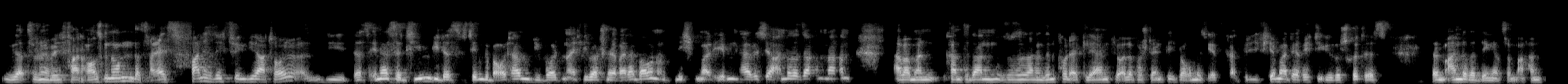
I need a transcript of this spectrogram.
wie gesagt, zwischendurch habe ich Fahrt rausgenommen. Das war jetzt, fand ich nicht zwingend jeder toll. Also die, das innerste Team, die das System gebaut haben, die wollten eigentlich lieber schnell weiterbauen und nicht mal eben ein halbes Jahr andere Sachen machen. Aber man kannte dann sozusagen sinnvoll erklären, für alle verständlich, warum es jetzt gerade für die Firma der richtigere Schritt ist, ähm, andere Dinge zu machen.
